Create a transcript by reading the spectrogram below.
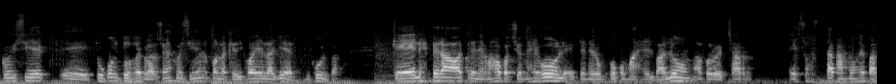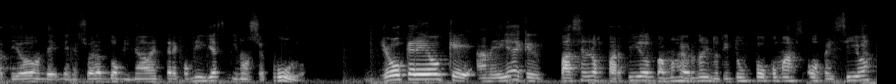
coincide, eh, tú con tus declaraciones coinciden con las que dijo ayer, disculpa que él esperaba tener más ocasiones de gol, eh, tener un poco más el balón, aprovechar esos tramos de partido donde Venezuela dominaba entre comillas y no se pudo. Yo creo que a medida que pasen los partidos vamos a ver una minutita un poco más ofensiva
